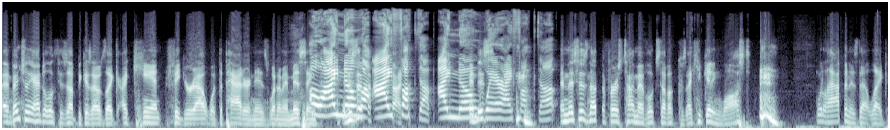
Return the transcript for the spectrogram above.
eventually I had to look this up because I was like, I can't figure out what the pattern is. What am I missing? oh, I know what I time. fucked up. I know this- where I fucked up. And this is not the first time I've looked stuff up because I keep getting lost. What'll happen is that like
